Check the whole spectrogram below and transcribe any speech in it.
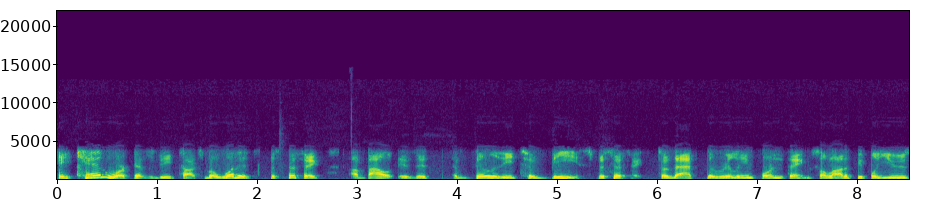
It can work as a detox, but what it's specific about is its ability to be specific. So that's the really important thing. So a lot of people use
